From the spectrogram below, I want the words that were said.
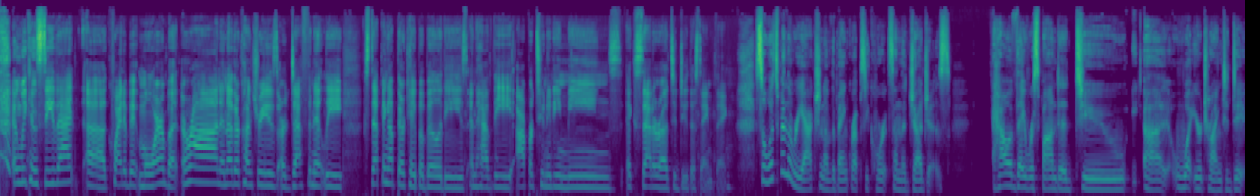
and we can see that uh, quite a bit more. But Iran and other countries are definitely stepping up their capabilities and have the opportunity, means, etc., to do the same thing. So, what's been the reaction of the bankruptcy courts and the judges? How have they responded to uh, what you're trying to do?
